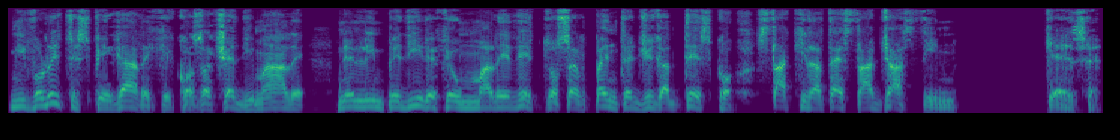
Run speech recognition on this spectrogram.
Mi volete spiegare che cosa c'è di male nell'impedire che un maledetto serpente gigantesco stacchi la testa a Justin? chiese.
